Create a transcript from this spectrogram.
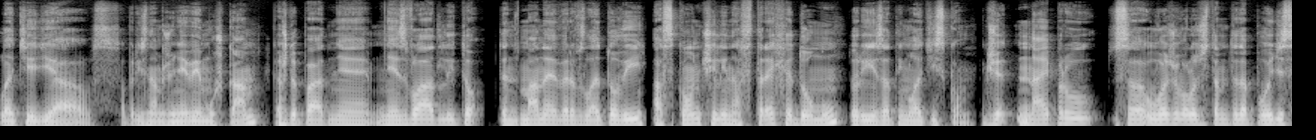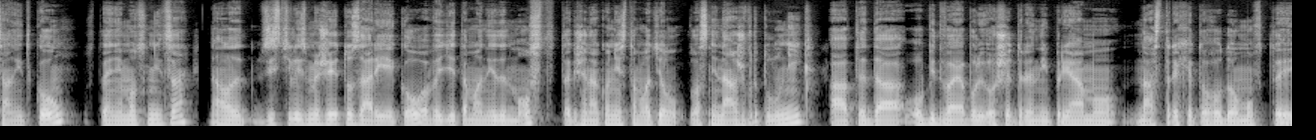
letieť, ja sa priznám, že neviem už kam. Každopádne nezvládli to, ten manéver vzletový a skončili na streche domu, ktorý je za tým letiskom. Takže najprv sa uvažovalo, že tam teda pôjde sanitkou z tej nemocnice, ale zistili sme, že je to za riekou a vedie tam len jeden most, takže nakoniec tam letel vlastne náš vrtulník a teda obidvaja boli ošetrení priamo na streche toho domu v tej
